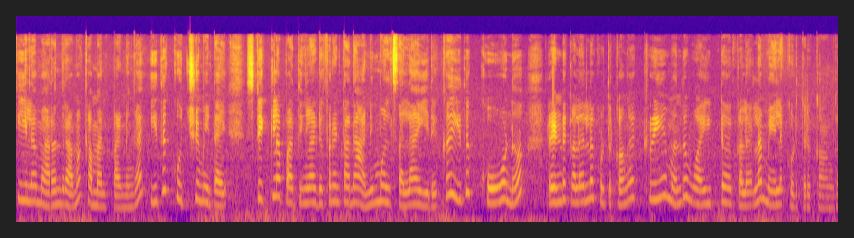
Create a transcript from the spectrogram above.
கீழே மறந்துடாமல் கமெண்ட் பண்ணுங்கள் இது குச்சி மிட்டாய். ஸ்டிக்கில் பார்த்தீங்களா டிஃப்ரெண்ட்டான அனிமல்ஸ் எல்லாம் இருக்குது இது கோனு ரெண்டு கலரில் கொடுத்துருக்காங்க. க்ரீம் வந்து ஒயிட் கலரில் மேலே கொடுத்துருக்காங்க.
